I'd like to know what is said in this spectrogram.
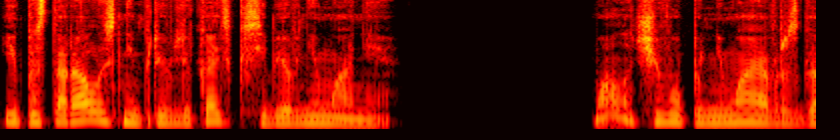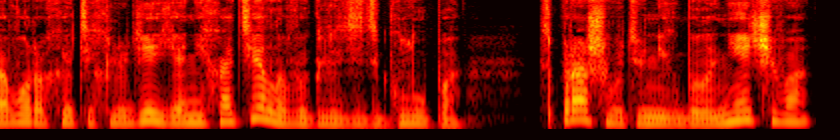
и постаралась не привлекать к себе внимания. Мало чего понимая в разговорах этих людей, я не хотела выглядеть глупо. Спрашивать у них было нечего.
